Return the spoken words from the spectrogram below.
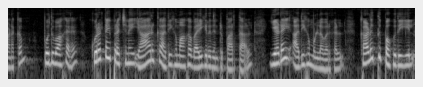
வணக்கம். பொதுவாக குரட்டை பிரச்சனை யாருக்கு அதிகமாக வருகிறது என்று பார்த்தால் எடை அதிகமுள்ளவர்கள் கழுத்து பகுதியில்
